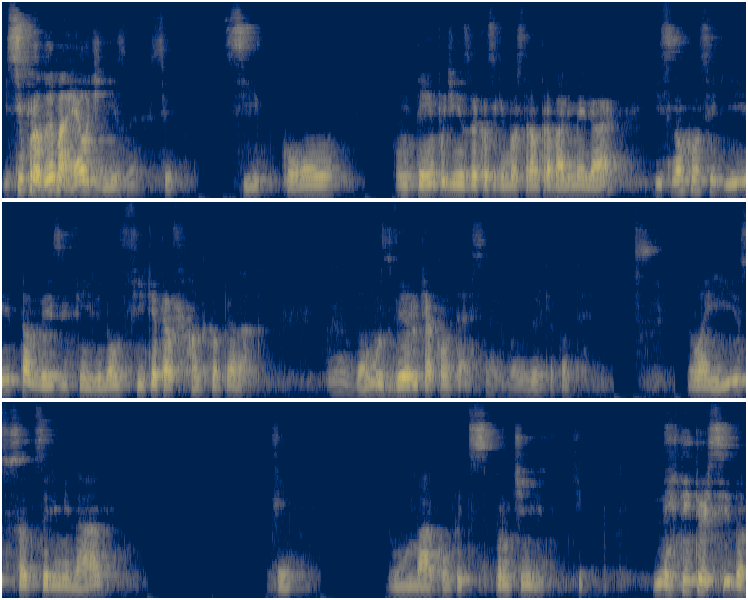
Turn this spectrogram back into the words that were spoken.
e se o problema é o Diniz, né? Se, se com, com o tempo o Diniz vai conseguir mostrar um trabalho melhor, e se não conseguir, talvez, enfim, ele não fique até o final do campeonato. É, vamos ver o que acontece, né? Vamos ver o que acontece. Então é isso, Santos eliminado. Enfim, uma competição para um time que nem tem torcida,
